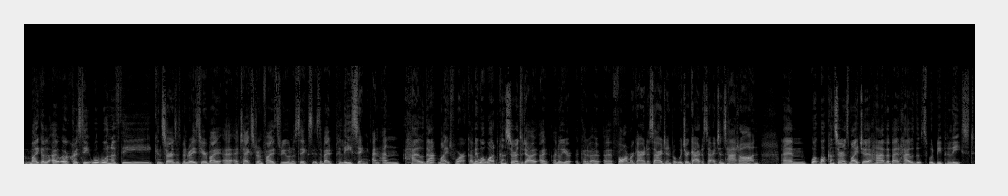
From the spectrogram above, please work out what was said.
Michael uh, or Christy, one of the concerns that's been raised here by a, a texter on five three one zero oh six is about policing and, and how that might work. I mean, what what concerns would you? I, I know you're kind of a, a former Garda sergeant, but with your Garda sergeant's hat on, um, what what concerns might you have about how this would be policed?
